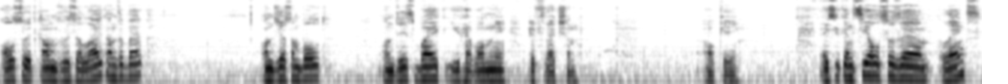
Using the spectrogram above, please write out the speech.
Also it comes with a light on the back on Jetson Bolt. On this bike you have only reflection. Okay. As you can see also the lengths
